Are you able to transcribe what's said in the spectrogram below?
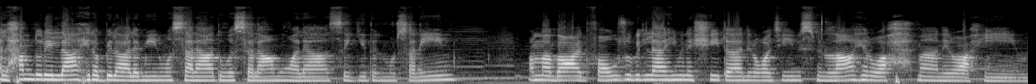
अल्हम्दुलिल्लाह रब्बिल वसलात वसलाम अला सय्यिदुल अम्मा बाद फ़ौज़ु बिल्लाहि मिनश्शैतानिर्रजीम बिस्मिल्लाहिर्रहमानिर्रहीम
